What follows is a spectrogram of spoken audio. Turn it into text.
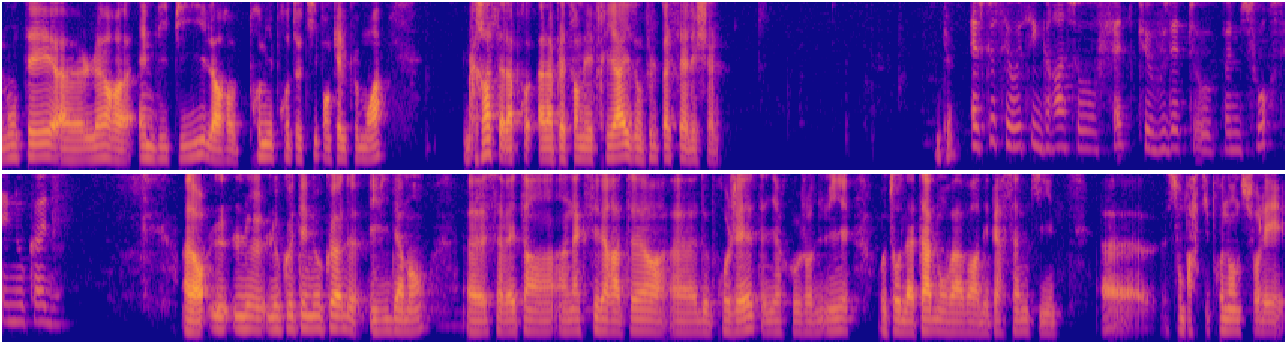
monter leur MVP, leur premier prototype en quelques mois. Grâce à la, à la plateforme Letria, ils ont pu le passer à l'échelle. Est-ce que c'est aussi grâce au fait que vous êtes open source et no code? Alors, le, côté no code, évidemment, euh, ça va être un, accélérateur euh, de projet, c'est-à-dire qu'aujourd'hui, autour de la table, on va avoir des personnes qui euh, sont partie prenante sur les,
